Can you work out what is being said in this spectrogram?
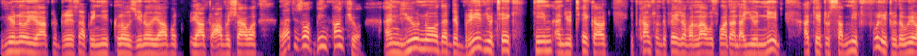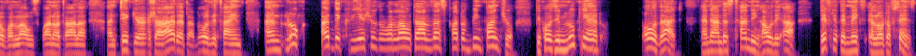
You know you have to dress up in neat clothes. You know you have to, you have to have a shower. That is all being punctual and you know that the breath you take in and you take out, it comes from the pleasure of Allah subhanahu wa ta'ala. You need actually to submit fully to the will of Allah subhanahu wa ta'ala and take your shahadat at all the times and look at the creations of Allah ta'ala. That's part of being punctual. Because in looking at all that and understanding how they are, definitely makes a lot of sense.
